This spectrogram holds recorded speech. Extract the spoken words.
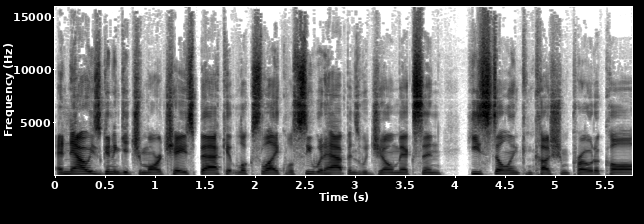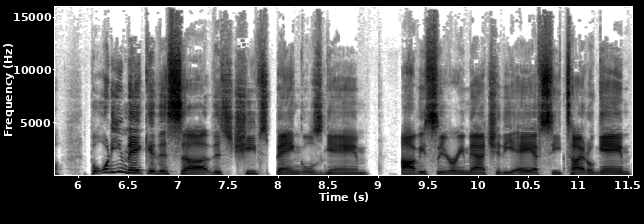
And now he's going to get Ja'Marr Chase back. It looks like we'll see what happens with Joe Mixon. He's still in concussion protocol. But what do you make of this uh, this Chiefs Bengals game? Obviously, a rematch of the AFC title game.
